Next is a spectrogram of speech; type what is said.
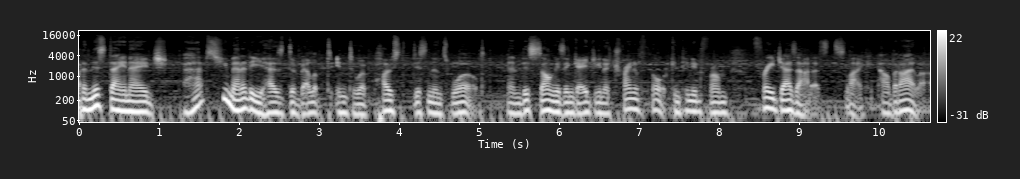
But in this day and age, perhaps humanity has developed into a post dissonance world, and this song is engaging in a train of thought continued from free jazz artists like Albert Ayler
